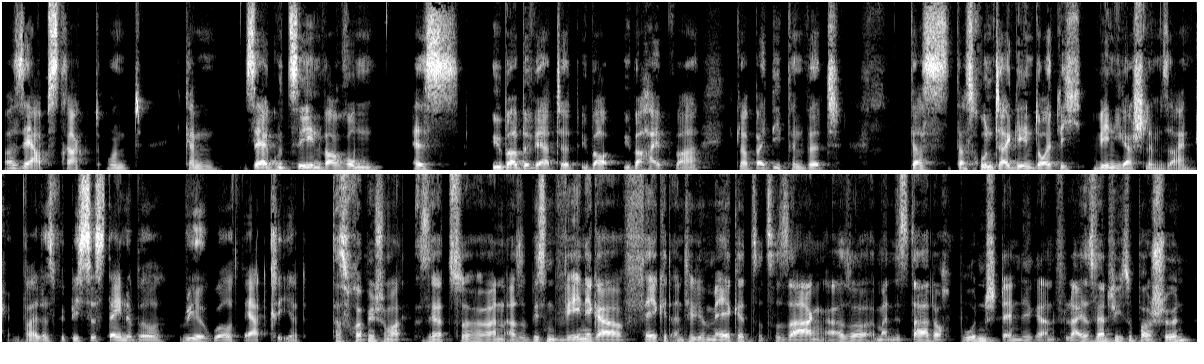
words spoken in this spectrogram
war sehr abstrakt und ich kann sehr gut sehen, warum es überbewertet, über, überhyped war. Ich glaube, bei Deepin wird das, das Runtergehen deutlich weniger schlimm sein, weil das wirklich sustainable Real-World-Wert kreiert. Das freut mich schon mal sehr zu hören. Also ein bisschen weniger fake it until you make it sozusagen. Also man ist da doch bodenständiger und vielleicht. Das wäre natürlich super schön,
